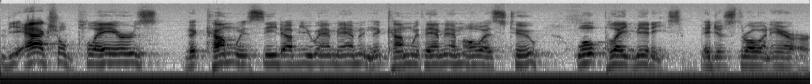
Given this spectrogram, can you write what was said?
the actual players that come with CWMM and that come with MMOS2 won't play MIDIs. They just throw an error.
